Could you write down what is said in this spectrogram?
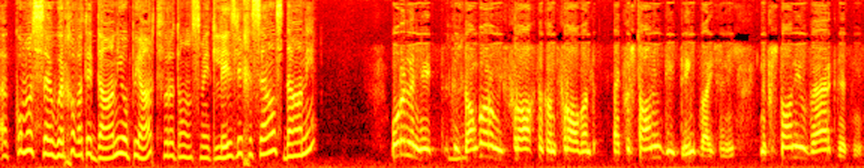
Uh, kom ons uh, hoor gou wat het Dani op die hart voordat ons met Leslie gesels. Dani? Môre net, ek is dankbaar om die vraag te kan vra want ek verstaan nie die denkwyse nie. Ek verstaan nie hoe werk dit nie.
